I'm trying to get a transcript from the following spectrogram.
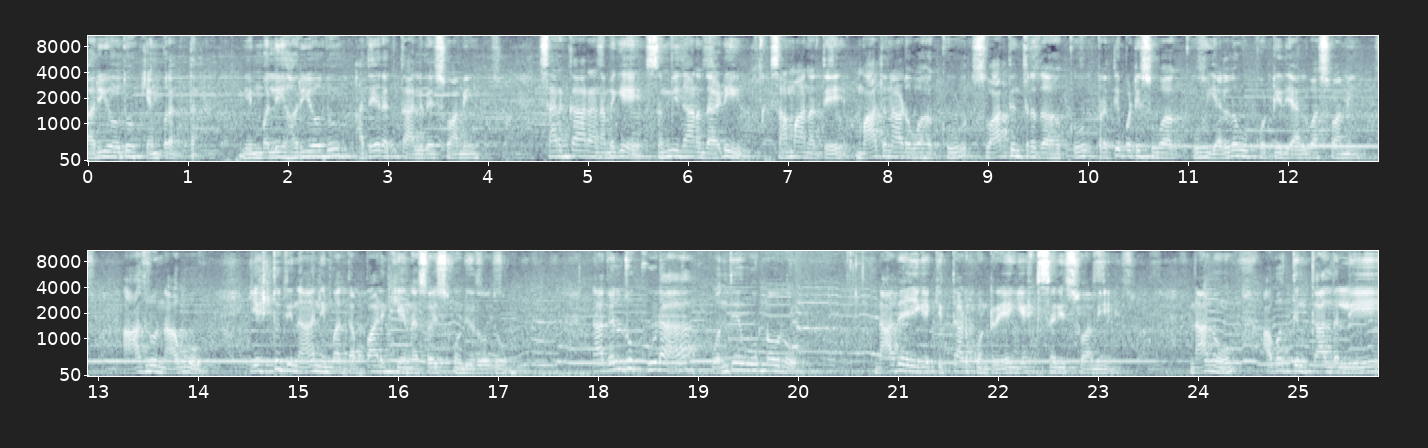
ಹರಿಯೋದು ಕೆಂಪು ರಕ್ತ. ನಿಮ್ಮಲ್ಲಿ ಹರಿಯೋದು ಅದೇ ರಕ್ತ ಅಲ್ವೇ ಸ್ವಾಮಿ? ಸರ್ಕಾರ ನಮಗೆ ಸಂವಿಧಾನದ ಅಡಿ ಸಮಾನತೆ, ಮಾತನಾಡುವ ಹಕ್ಕು, ಸ್ವಾತಂತ್ರ್ಯದ ಹಕ್ಕು, ಪ್ರತಿಭಟಿಸುವ ಹಕ್ಕು ಎಲ್ಲವೂ ಕೊಟ್ಟಿದೆ ಅಲ್ವಾ ಸ್ವಾಮಿ? ಆದರೂ ನಾವು ಎಷ್ಟು ದಿನ ನಿಮ್ಮ ದಬ್ಬಾಳಿಕೆಯನ್ನು ಸಹಿಸಿಕೊಂಡಿರೋದು? ನಾವೆಲ್ಲರೂ ಕೂಡ ಒಂದೇ ಊರಿನವರು. ನಾವೇ ಹೀಗೆ ಕಿತ್ತಾಡಿಕೊಂಡ್ರೆ ಎಷ್ಟು ಸರಿ ಸ್ವಾಮಿ? ನಾನು ಅವತ್ತಿನ ಕಾಲದಲ್ಲಿ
